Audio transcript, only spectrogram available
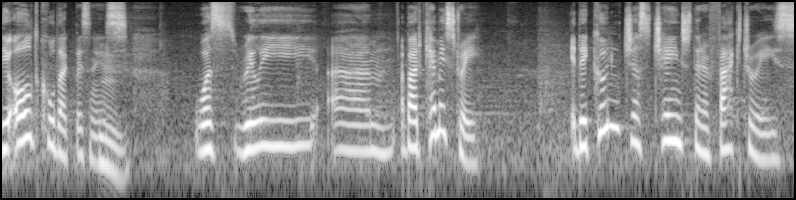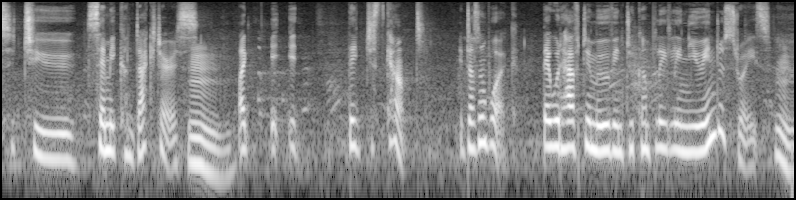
the old Kodak business, hmm. was really um, about chemistry. They couldn't just change their factories to semiconductors. Hmm. Like it, it, they just can't. It doesn't work. They would have to move into completely new industries. Hmm.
